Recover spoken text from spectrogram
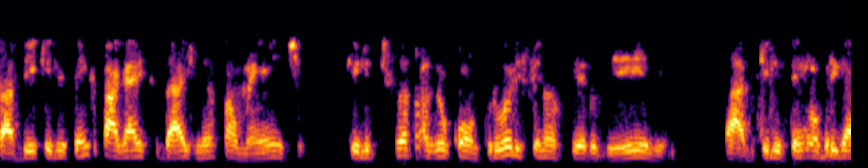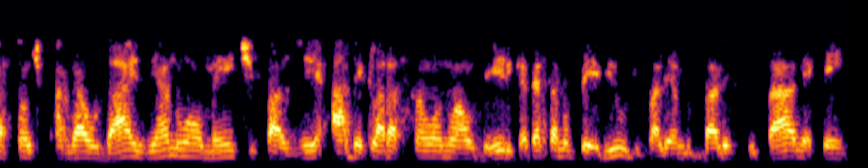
saber que ele tem que pagar esse DAS mensalmente, que ele precisa fazer o controle financeiro dele, sabe, que ele tem a obrigação de pagar o DAS e anualmente fazer a declaração anual dele, que até está no período, valendo, vale citar, né, quem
